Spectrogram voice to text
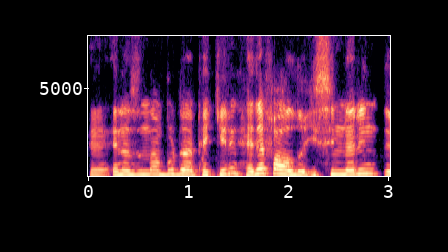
e, en azından burada Peker'in hedef aldığı isimlerin e,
